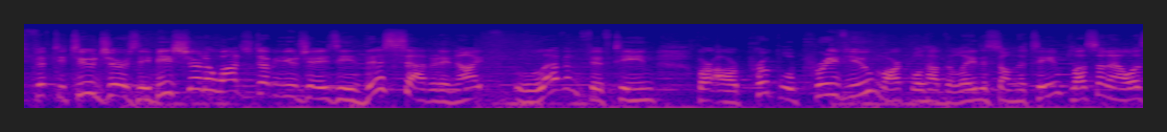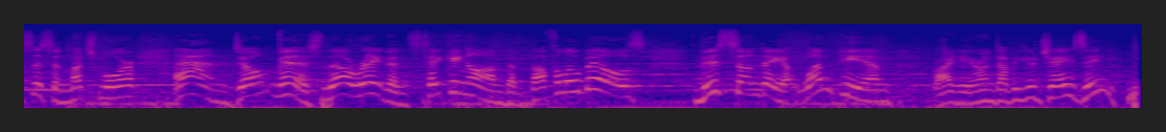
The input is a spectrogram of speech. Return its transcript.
It's 52 Jersey. Be sure to watch WJZ this Saturday night, 11:15, for our Purple Preview. Mark will have the latest on the team, plus analysis and much more. And don't miss the Ravens taking on the Buffalo Bills this Sunday at 1 p.m. right here on WJZ.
